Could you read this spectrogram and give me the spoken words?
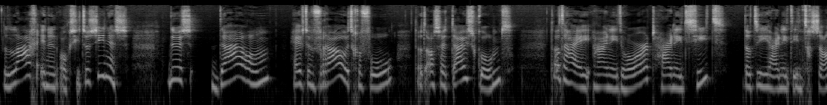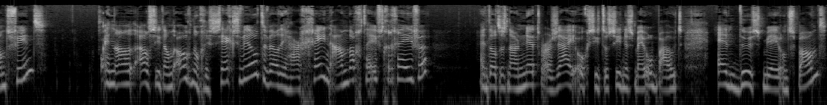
laag in hun oxytocines. Dus daarom heeft een vrouw het gevoel dat als zij thuis komt, dat hij haar niet hoort, haar niet ziet, dat hij haar niet interessant vindt. En als hij dan ook nog eens seks wil, terwijl hij haar geen aandacht heeft gegeven. En dat is nou net waar zij oxytocines mee opbouwt en dus mee ontspant.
